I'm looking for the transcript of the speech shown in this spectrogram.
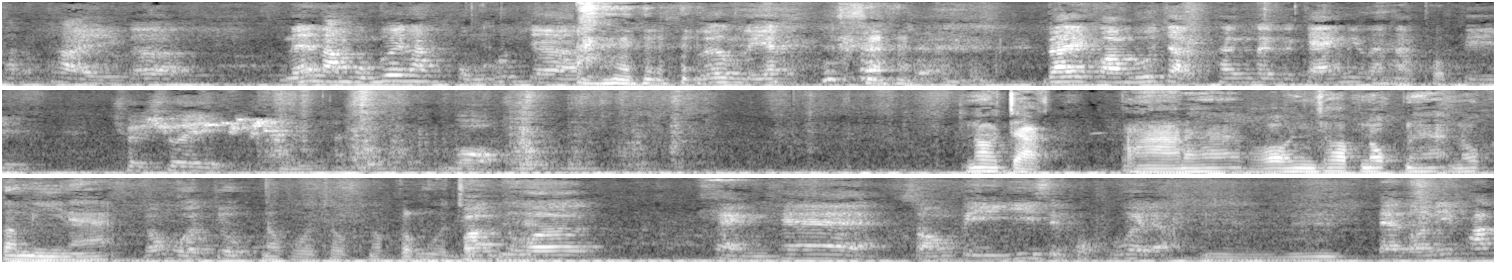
ทักไทายก็แนะนำผมด้วยนะ ผมเพิ่งจะ เริ่มเลี้ยง ได้ความรู้จากทางทางแก๊งนี่แหละครับที่ช่วยช่วยบอก นอกจากปลานะฮะพอยังชอบนกนะฮะนกก็มีนะฮะนกหัวจุก นกหัวจกนกกรงหัวจบากงนะตัวฮะ แข่งแค่ 2 ปี 26ถ้วยแล้ว อืมแต่ตอนนี้พัก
